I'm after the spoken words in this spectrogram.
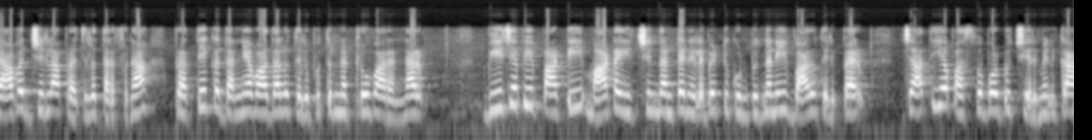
యావత్ జిల్లా ప్రజల తరఫున ప్రత్యేక ధన్యవాదాలు తెలుపుతున్నట్లు వారన్నారు. బీజేపీ పార్టీ మాట ఇచ్చిందంటే నిలబెట్టుకుంటుందని వారు తెలిపారు. జాతీయ పసుపు బోర్డు చైర్మన్గా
